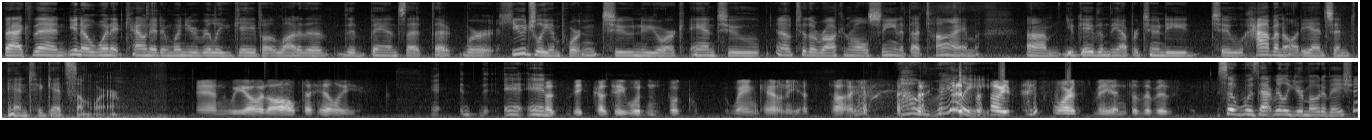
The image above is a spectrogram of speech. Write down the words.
back then, you know, when it counted and when you really gave a lot of the, the bands that, that were hugely important to New York and to, you know, to the rock and roll scene at that time. Um, you gave them the opportunity to have an audience and, and to get somewhere. and we owe it all to Hilly And, because, because he wouldn't book Wayne County at the time. Oh, really? so he forced me into the business. so was that really your motivation?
